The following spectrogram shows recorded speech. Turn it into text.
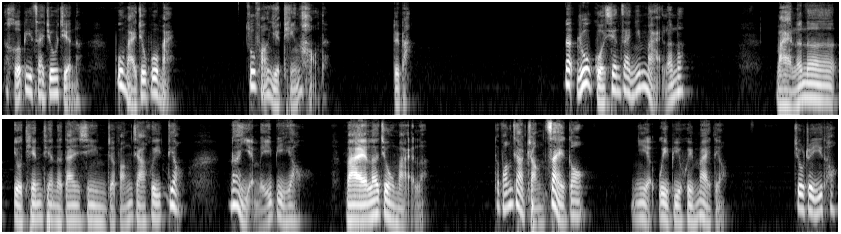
那何必再纠结呢？不买就不买，租房也挺好的，对吧？那如果现在你买了呢？买了呢，又天天的担心这房价会掉，那也没必要。买了就买了，它房价涨再高，你也未必会卖掉。就这一套，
